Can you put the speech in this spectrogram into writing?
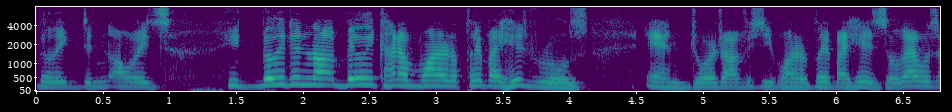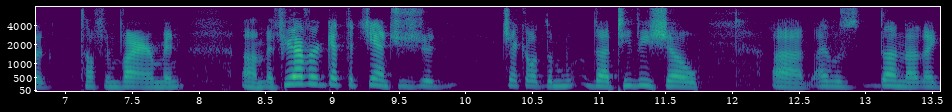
Billy didn't always. He Billy didn't Billy kind of wanted to play by his rules, and George obviously wanted to play by his. So that was a tough environment. Um, if you ever get the chance, you should check out the the TV show. Uh, I was done uh, like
